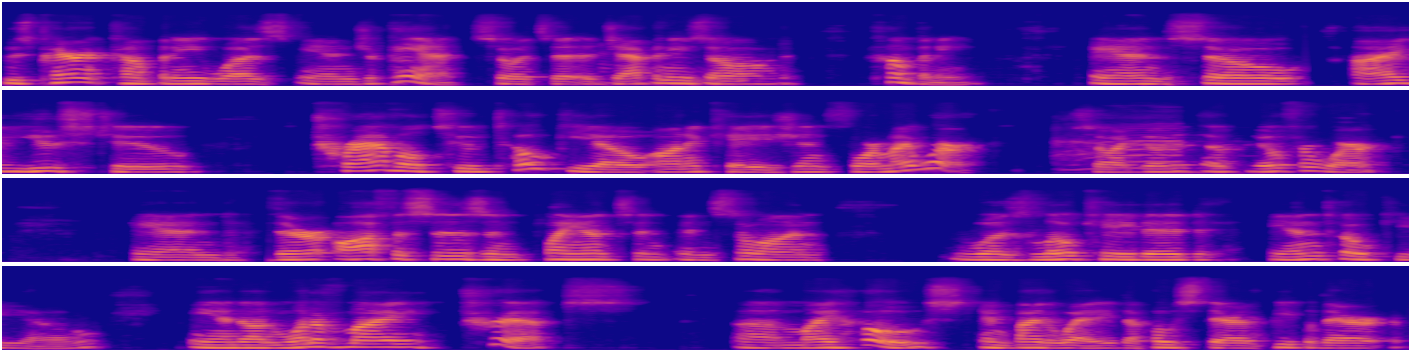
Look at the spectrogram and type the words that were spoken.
whose parent company was in Japan. So it's a Japanese owned company. And so I used to travel to Tokyo on occasion for my work. So I'd go to ah. Tokyo for work, and their offices and plants and, and so on was located in Tokyo. And on one of my trips, uh, my host, and by the way, the host there, the people there,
